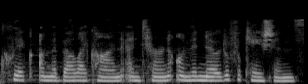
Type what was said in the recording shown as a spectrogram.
Click on the bell icon and turn on the notifications.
